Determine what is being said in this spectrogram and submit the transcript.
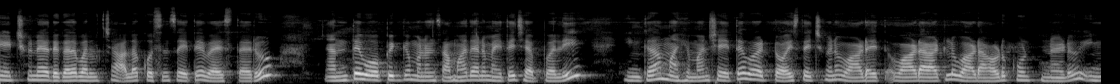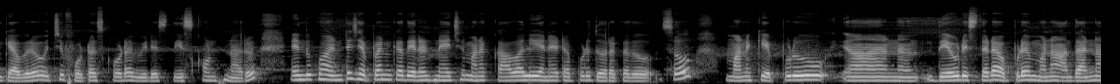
నేర్చుకునేది కదా వాళ్ళకి చాలా క్వశ్చన్స్ అయితే వేస్తారు. అంతే ఓపిక్గా మనం సమాధానం అయితే చెప్పాలి. ఇంకా మా హిమాంషి అయితే వాడు టాయ్స్ తెచ్చుకొని వాడైతే వాడ ఆటలు వాడు ఆడుకుంటున్నాడు. ఇంకెవరో వచ్చి ఫొటోస్ కూడా వీడియోస్ తీసుకుంటున్నారు. ఎందుకు అంటే చెప్పాను కదా ఇలాంటి నేచర్ మనకు కావాలి అనేటప్పుడు దొరకదు. సో మనకి ఎప్పుడు దేవుడు ఇస్తాడో అప్పుడే మనం దాన్ని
